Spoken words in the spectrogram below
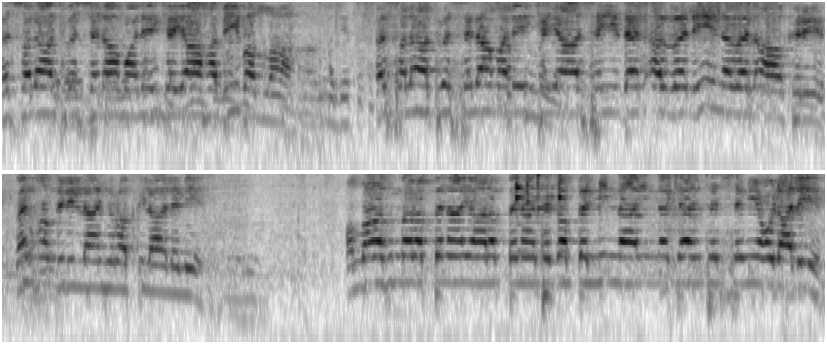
Esselatu vesselamu aleyke ya Habiballah. Esselatu vesselamu aleyke ya seyyidel evvelin vel ahirin. Velhamdülillahi Rabbil alemin. Allahümme Rabbena ya Rabbena tekabbel minna inneke entes semi'ul alim.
